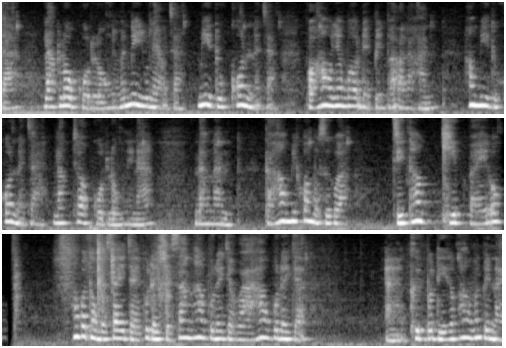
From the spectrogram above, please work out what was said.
จ๊ะรักโลภโกรธหลงเนี่ยมันมีอยู่แล้วจ้ะมีทุกคนนะจ๊ะพอเฮายังบ่ได้เป็นพระอรหันต์เฮามีทุกคนนะจ๊ะรักชอบโกรธหลงนี่นะ ดังนั้นถ้าเฮามีความรู้สึกว่าจิตเฮาคิดไปโอ้ เฮาบ่ต้องไปใส่ใจผู้ใดจะสร้างเฮาผู้ใดจะว่าเฮาผู้ใดจะอ่าคิดบ่ดีกับเฮามันเป็นหน้า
